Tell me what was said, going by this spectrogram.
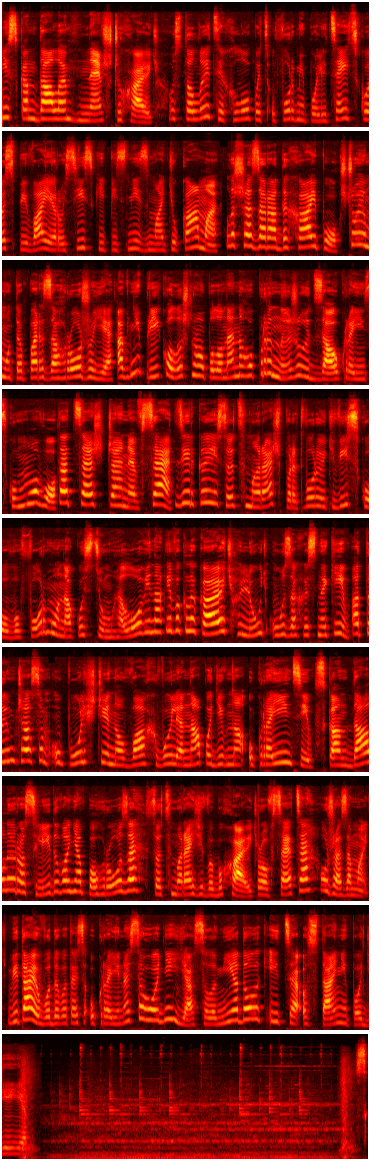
Мовні скандали не вщухають. У столиці хлопець у формі поліцейського співає російські пісні з матюками лише заради хайпу, що йому тепер загрожує. А в Дніпрі колишнього полоненого принижують за українську мову. Та це ще не все. Зірки із соцмереж перетворюють військову форму на костюм Геловіна і викликають лють у захисників. А тим часом у Польщі нова хвиля нападів на українців. Скандали, розслідування, погрози, соцмережі вибухають. Про все це уже за мить. Вітаю, ви дивитесь Україна сьогодні. Я Соломія Долик, і це останні події.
